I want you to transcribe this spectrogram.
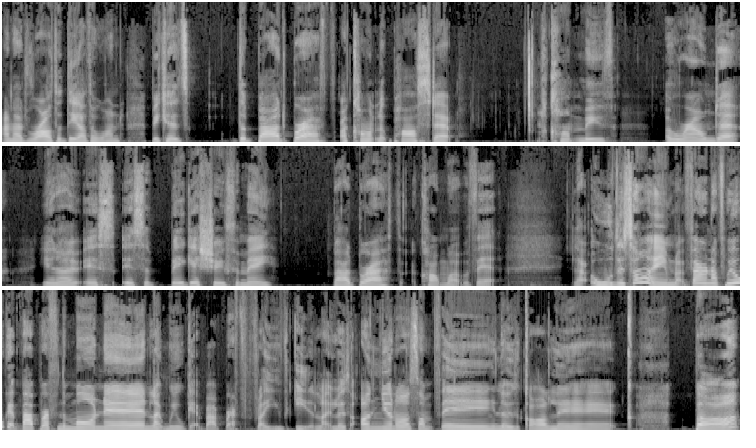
and I'd rather the other one because the bad breath, I can't look past it. I can't move around it. You know, it's it's a big issue for me. Bad breath, I can't work with it. Like all the time. Like fair enough, we all get bad breath in the morning. Like we all get bad breath if like you've eaten like loads of onion or something, loads of garlic. But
